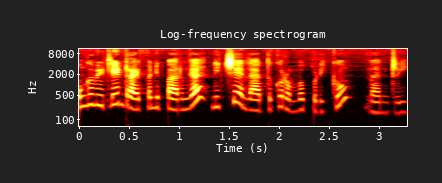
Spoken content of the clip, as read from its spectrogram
உங்கள் வீட்லேயும் ட்ரை பண்ணி பாருங்கள் நிச்சயம் எல்லாத்துக்கும் ரொம்ப பிடிக்கும். நன்றி.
